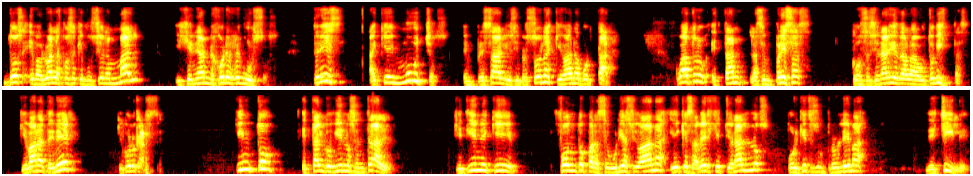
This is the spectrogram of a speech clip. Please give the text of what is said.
Dos, evaluar las cosas que funcionan mal y generar mejores recursos. Tres, aquí hay muchos empresarios y personas que van a aportar. Cuatro, están las empresas concesionarias de las autopistas que van a tener que colocarse. Quinto, está el gobierno central, que tiene que fondos para seguridad ciudadana y hay que saber gestionarlos porque este es un problema de Chile.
